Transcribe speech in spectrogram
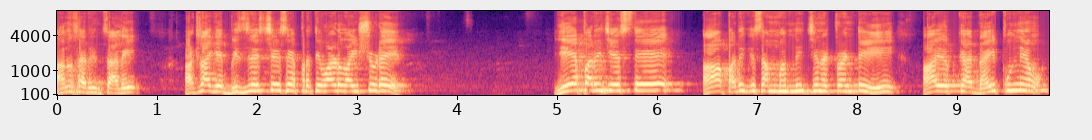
అనుసరించాలి. అట్లాగే బిజినెస్ చేసే ప్రతివాడు వైశ్యుడే. ఏ పని చేస్తే ఆ పనికి సంబంధించినటువంటి ఆ యొక్క నైపుణ్యం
